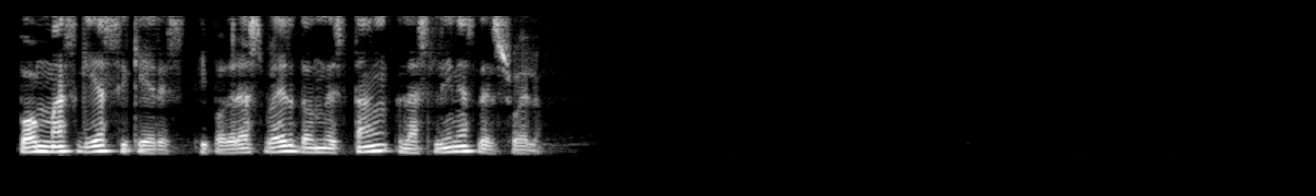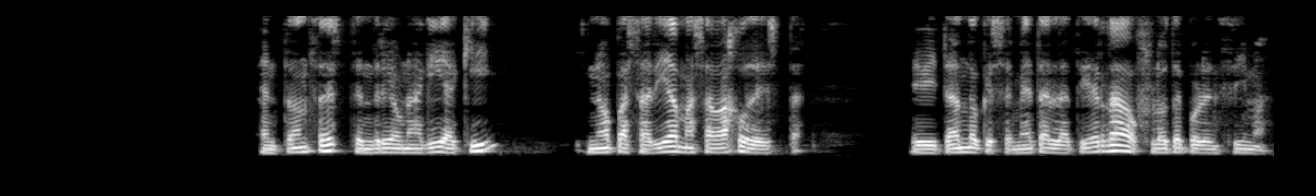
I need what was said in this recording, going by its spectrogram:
Pon más guías si quieres y podrás ver dónde están las líneas del suelo. Entonces tendría una guía aquí y no pasaría más abajo de esta. evitando que se meta en la tierra o flote por encima,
